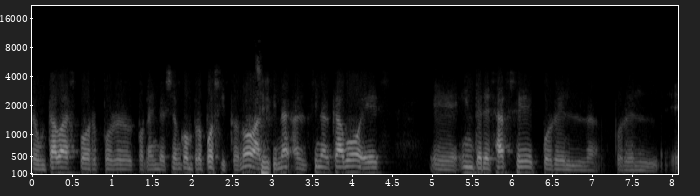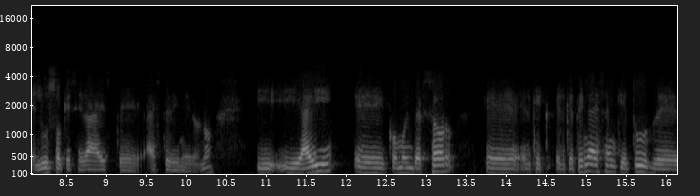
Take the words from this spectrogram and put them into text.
preguntabas por, por, por la inversión con propósito, ¿no? Al, Sí. final, al fin y al cabo es eh, interesarse por el, por el, el uso que se da a este, a este dinero, ¿no? Y, y ahí, eh, como inversor, eh, el, que, el que tenga esa inquietud de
